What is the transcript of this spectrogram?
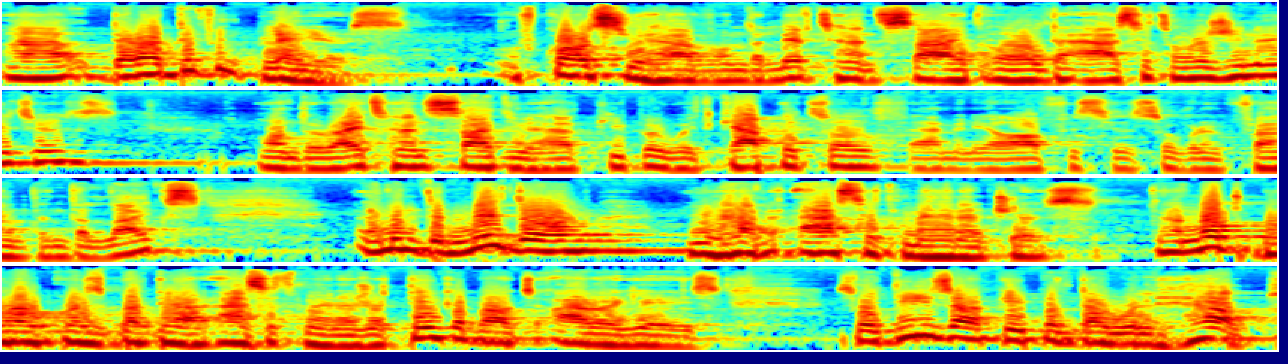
uh, there are different players. Of course, you have on the left-hand side all the asset originators. On the right-hand side, you have people with capital, family offices, sovereign fund, and the likes. And in the middle, you have asset managers. They're not brokers, but they are asset managers. Think about RIAs. So these are people that will help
